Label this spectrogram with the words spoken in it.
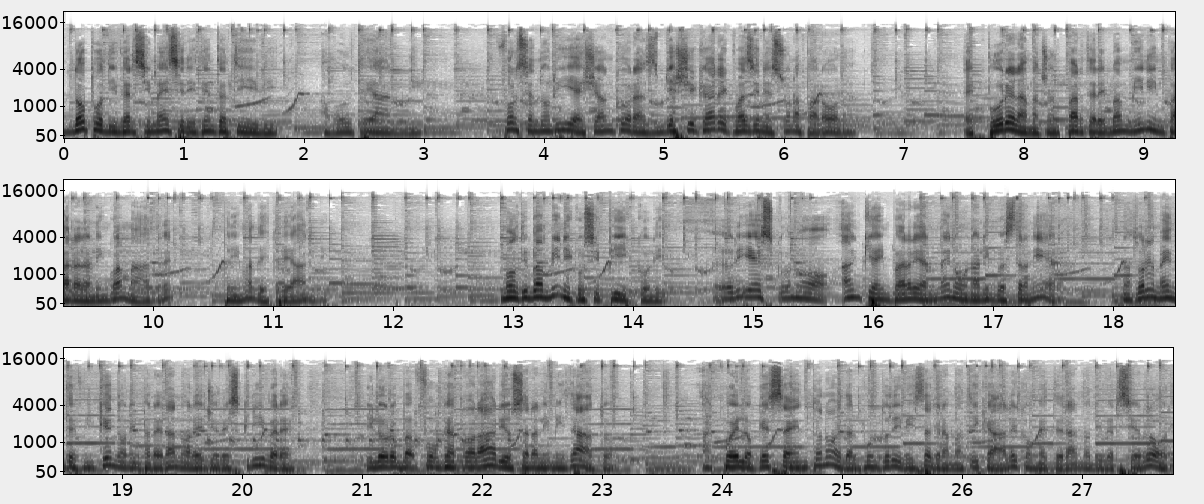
Dopo diversi mesi di tentativi, a volte anni, forse non riesce ancora a sbiascicare quasi nessuna parola. Eppure la maggior parte dei bambini impara la lingua madre prima dei tre anni. Molti bambini così piccoli eh, riescono anche a imparare almeno una lingua straniera. Naturalmente finché non impareranno a leggere e scrivere, il loro vocabolario sarà limitato a quello che sentono e dal punto di vista grammaticale commetteranno diversi errori.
